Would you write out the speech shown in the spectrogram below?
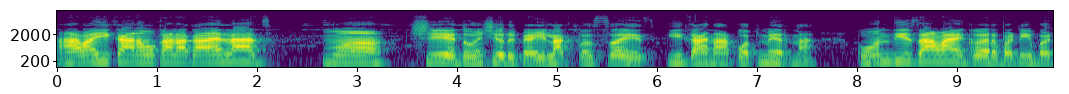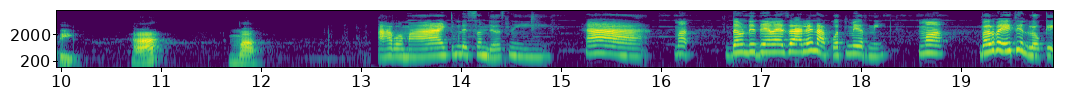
आवाई काना उकाना काय लाज? मग शे दोनशे रुपये लागतो सयच ही काना कोथमेर ना. कोण दी जावाय कर बटी बटी हा? मग? आव माय तुमले समजत नाही. हा मग दंडी देवाय झाले ना कोथमेरनी. मग बरोबर येतील लोके.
